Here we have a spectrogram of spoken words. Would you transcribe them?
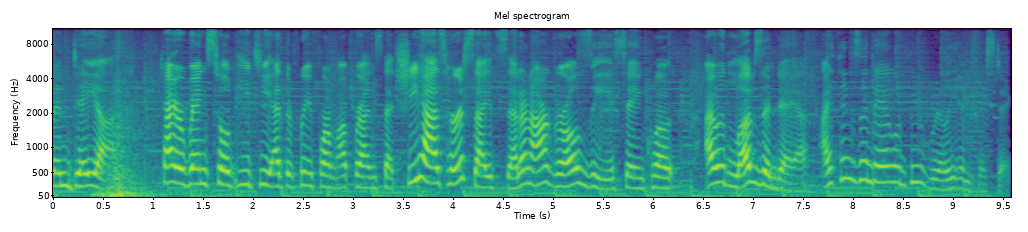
Zendaya. Tyra Banks told ET at the Freeform upfronts that she has her sights set on our girl Z, saying, quote, I would love Zendaya. I think Zendaya would be really interesting.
